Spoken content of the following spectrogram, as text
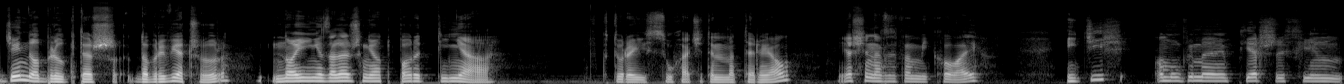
Dzień dobry lub też dobry wieczór. No i niezależnie od pory dnia, w której słuchacie ten materiał, ja się nazywam Mikołaj i dziś omówimy pierwszy film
